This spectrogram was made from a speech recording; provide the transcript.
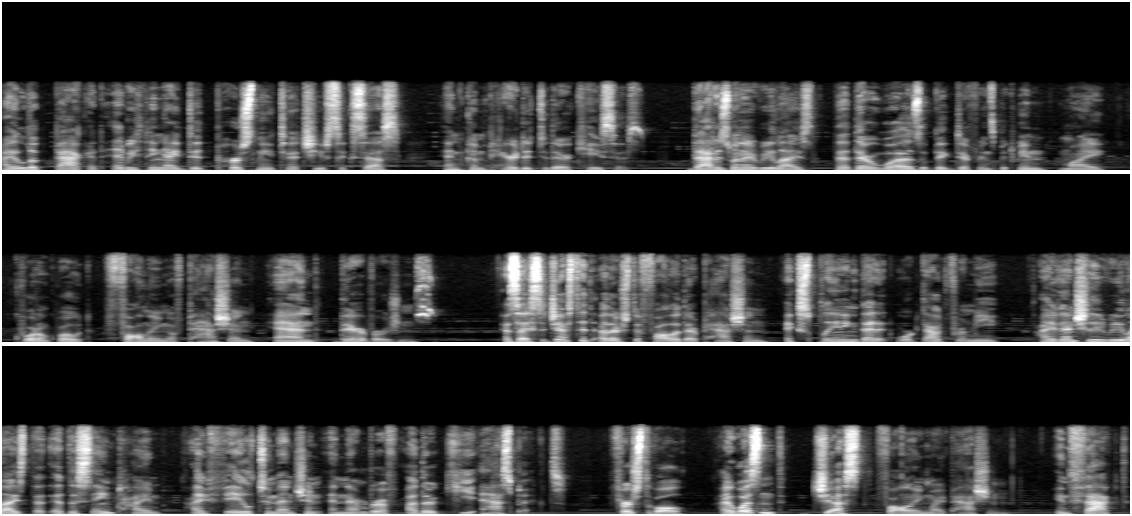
I looked back at everything I did personally to achieve success and compared it to their cases. That is when I realized that there was a big difference between my quote-unquote following of passion and their versions. As I suggested others to follow their passion, explaining that it worked out for me, I eventually realized that at the same time, I failed to mention a number of other key aspects. First of all, I wasn't just following my passion. In fact,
